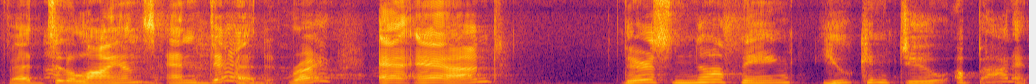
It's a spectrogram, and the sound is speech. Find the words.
fed to the lions and dead, right? And there's nothing you can do about it.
